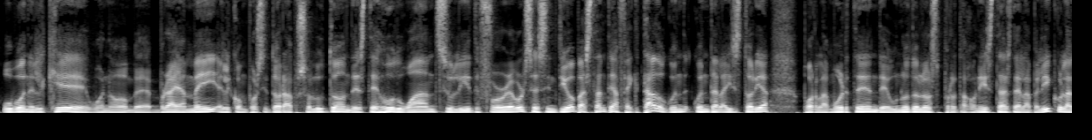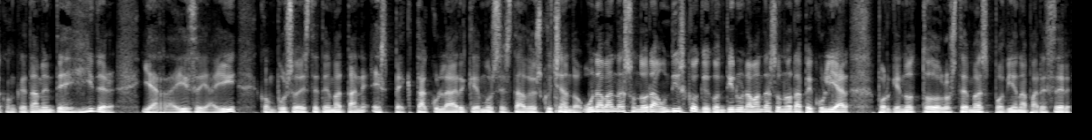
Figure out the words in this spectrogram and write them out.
hubo en el que, bueno, eh, Brian May, el compositor absoluto de este Who Wants to Lead Forever, se sintió bastante afectado, cuenta la historia, por la muerte de uno de los protagonistas de la película, concretamente Heather, y a raíz de ahí compuso este tema tan espectacular que hemos estado escuchando. Una banda sonora, un disco que contiene una banda sonora peculiar porque no todos los temas podían aparecer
